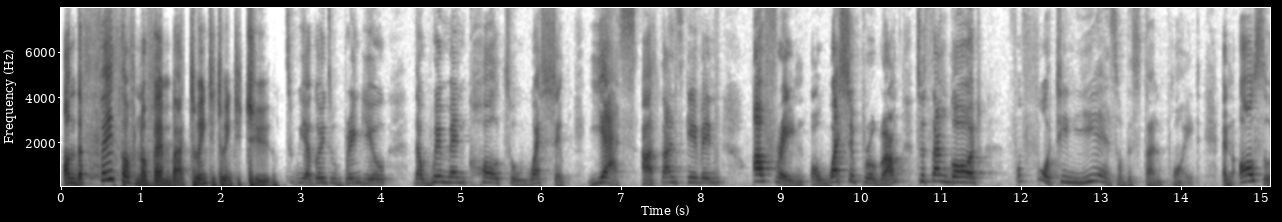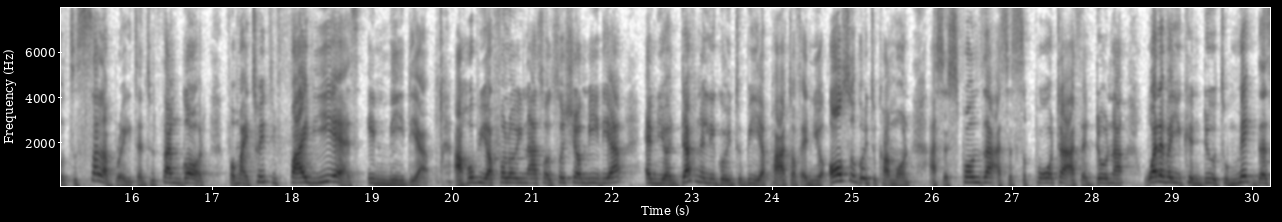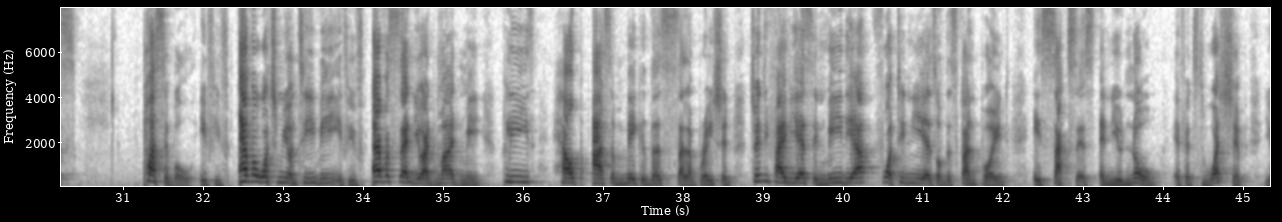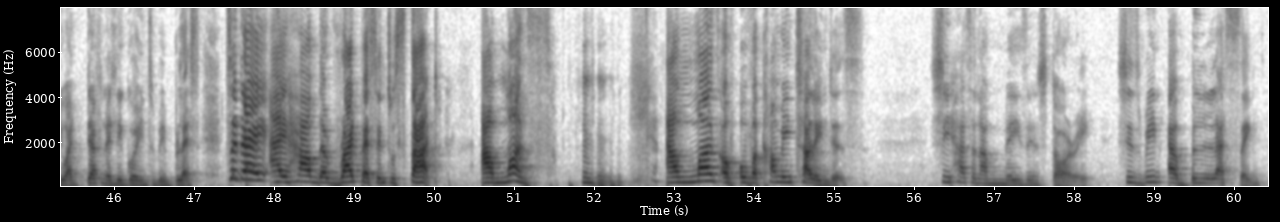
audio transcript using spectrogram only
On the 5th of November 2022, we are going to bring you the Women Call to Worship. Yes, our Thanksgiving offering or worship program to thank God for 14 years of the standpoint and also to celebrate and to thank God for my 25 years in media. I hope you are following us on social media and you're definitely going to be a part of and you're also going to come on as a sponsor, as a supporter, as a donor, whatever you can do to make this possible. If you've ever watched me on TV, if you've ever said you admired me, please help us make this celebration. 25 years in media, 14 years of the standpoint is success. And you know, if it's worship, you are definitely going to be blessed. Today, I have the right person to start our month, our month of overcoming challenges. She has an amazing story. She's been a blessing.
